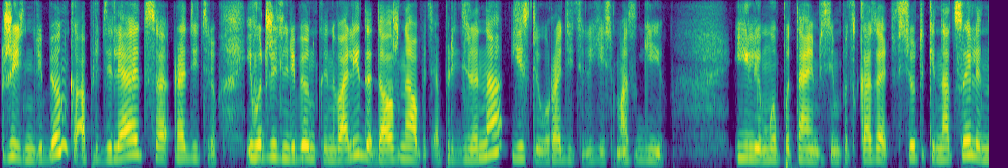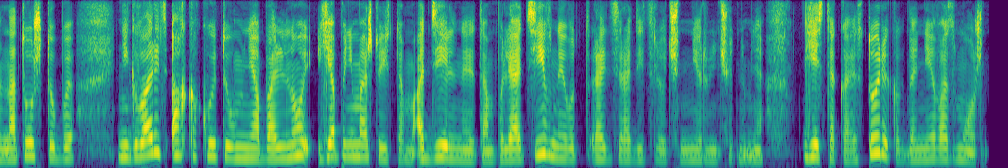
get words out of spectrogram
Жизнь ребенка определяется родителем. И вот жизнь ребенка-инвалида должна быть определена, если у родителей есть мозги, или мы пытаемся им подсказать, все-таки нацелены на то, чтобы не говорить, ах, какой ты у меня больной. Я понимаю, что есть там отдельные там паллиативные, вот родители, родители очень нервничают на меня. Есть такая история, когда невозможно.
